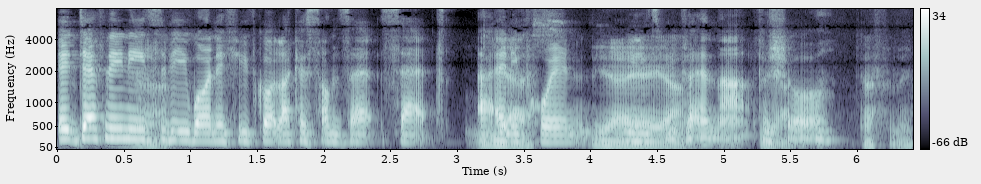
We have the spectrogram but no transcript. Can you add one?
It definitely needs Yeah. to be one if you've got like a sunset set at any point. Yeah, you yeah, need to be playing that for sure. definitely.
